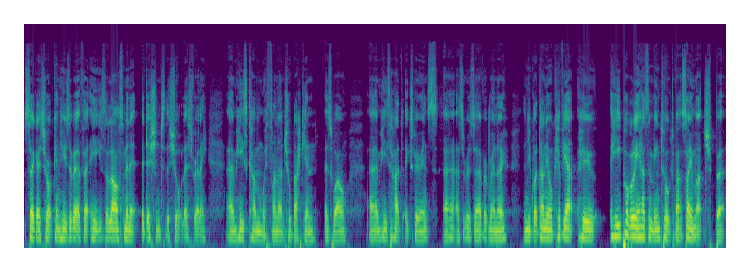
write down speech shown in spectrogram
Sergei Sirotkin, who's a bit of a he's the last minute addition to the shortlist. Really, um, he's come with financial backing as well. Um, he's had experience uh, as a reserve at Renault. Then you've got Daniel Kvyat, who he probably hasn't been talked about so much, but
